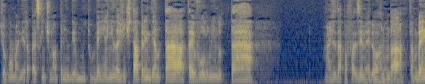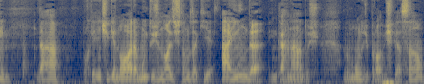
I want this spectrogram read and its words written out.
de alguma maneira parece que a gente não aprendeu muito bem ainda. A gente está aprendendo, tá, tá evoluindo, tá, mas dá para fazer melhor, não dá? Também dá, porque a gente ignora. Muitos de nós estamos aqui ainda encarnados no mundo de prova e expiação,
